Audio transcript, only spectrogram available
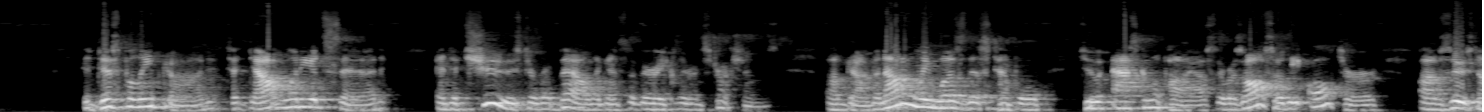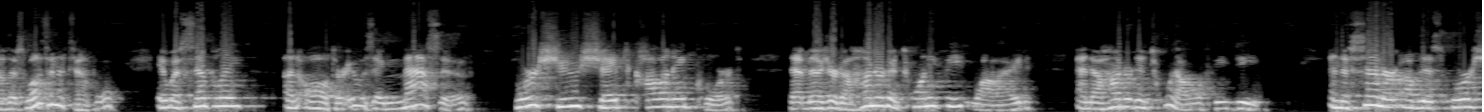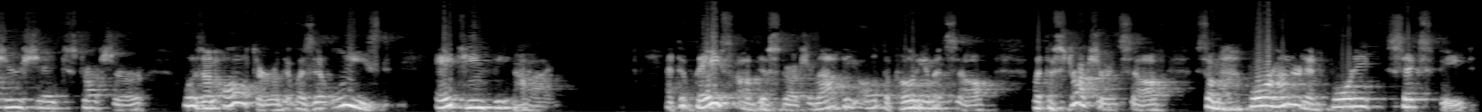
to disbelieve God, to doubt what he had said, and to choose to rebel against the very clear instructions of God. But not only was this temple to Asclepius, there was also the altar of Zeus. Now, this wasn't a temple, it was simply an altar. It was a massive horseshoe shaped colonnade court that measured 120 feet wide and 112 feet deep. In the center of this horseshoe shaped structure was an altar that was at least 18 feet high. At the base of this structure, not the, the podium itself, but the structure itself, some 446 feet,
